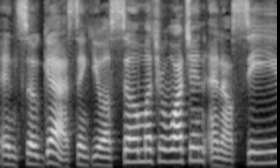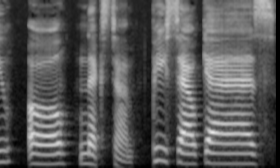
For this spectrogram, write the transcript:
And so, guys, thank you all so much for watching, and I'll see you all next time. Peace out, guys.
